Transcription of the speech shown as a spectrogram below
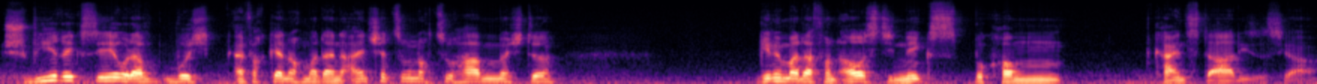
schwierig sehe oder wo ich einfach gerne noch mal deine Einschätzung noch zu haben möchte, gehen wir mal davon aus, die Knicks bekommen keinen Star dieses Jahr.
